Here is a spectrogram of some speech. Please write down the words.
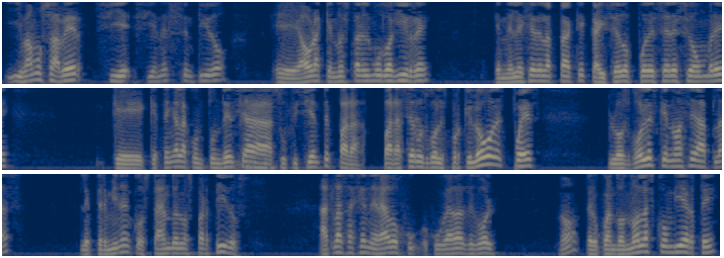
Y vamos a ver si, si en ese sentido, eh, ahora que no está el Mudo Aguirre, en el eje del ataque, Caicedo puede ser ese hombre que, que tenga la contundencia suficiente para, para hacer los goles, porque luego después, los goles que no hace Atlas le terminan costando en los partidos. Atlas ha generado ju- jugadas de gol, ¿no? Pero cuando no las convierte,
